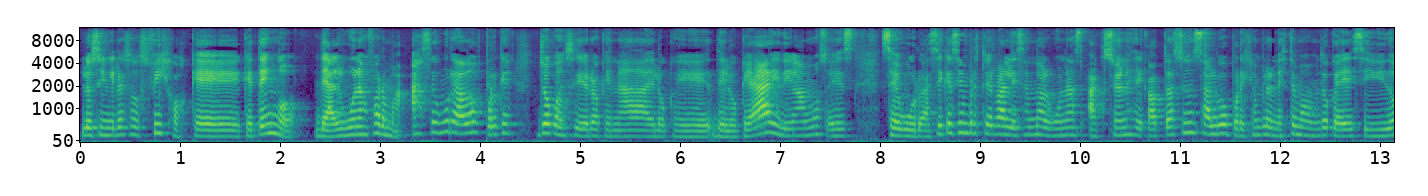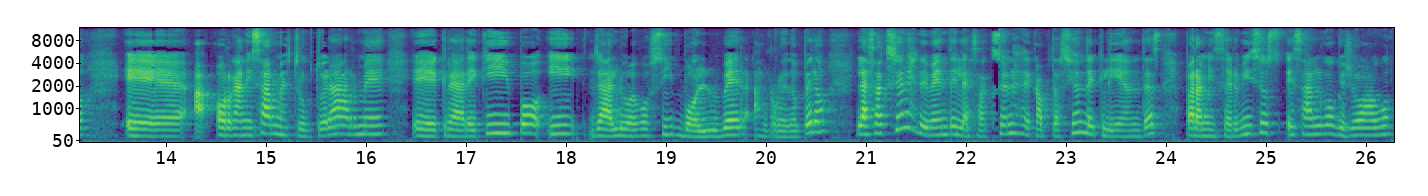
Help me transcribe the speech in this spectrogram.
los ingresos fijos que, que, tengo de alguna forma asegurados porque yo considero que nada de lo que de lo que hay digamos es seguro. Así que siempre estoy realizando algunas acciones de captación salvo por ejemplo en este momento que he decidido eh, organizarme estructurarme eh, crear equipo y ya luego sí volver al ruedo. Pero las acciones de venta y las acciones de captación de clientes para mis servicios es algo que yo hago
